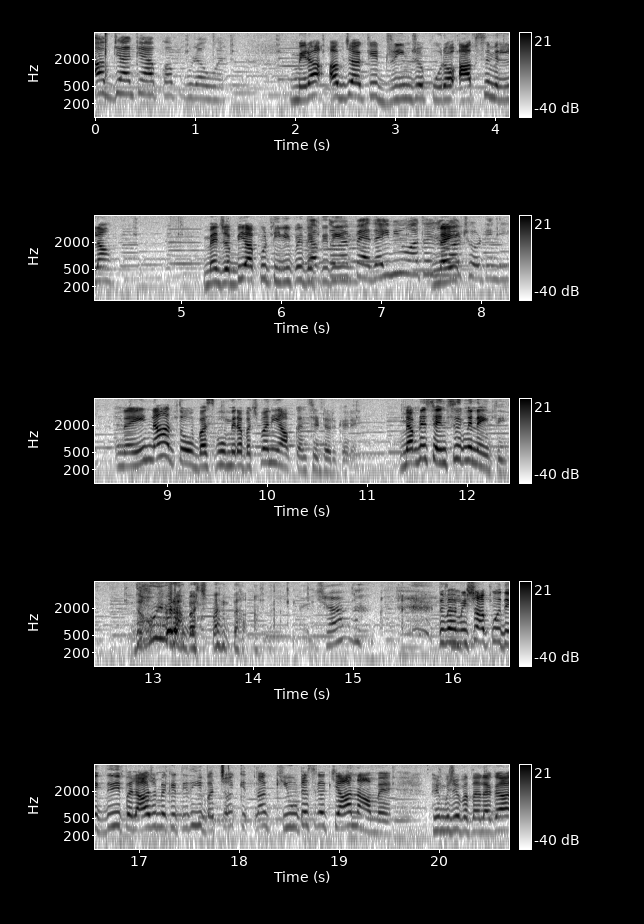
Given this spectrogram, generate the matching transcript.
अब जाके आपका पूरा हुआ? है मेरा अब जाके ड्रीम जो पूरा आपसे मिलना। मैं जब भी आपको टीवी पे देखती तो थी पैदा ही नहीं हुआ था नहीं। छोटी थी। नहीं ना तो बस वो मेरा बचपन ही आप कंसिडर करें। मैं अपने सेंसेस में नहीं थी तो मेरा बचपन था। अच्छा? तो मैं हमेशा आपको देखती थी पहला मैं कहती थी ये बच्चा कितना क्यूट है इसका क्या नाम है? फिर मुझे पता लगा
